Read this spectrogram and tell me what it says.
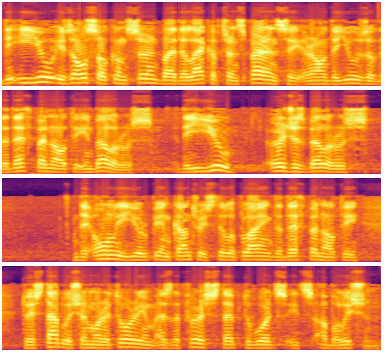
The EU is also concerned by the lack of transparency around the use of the death penalty in Belarus. The EU urges Belarus, the only European country still applying the death penalty, to establish a moratorium as the first step towards its abolition.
